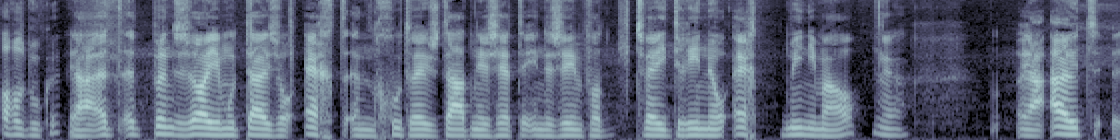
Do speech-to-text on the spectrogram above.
alvast boeken. Ja, het, het punt is wel, je moet thuis wel echt een goed resultaat neerzetten in de zin van 2-3-0, echt minimaal. Ja. Ja, uit, eh,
